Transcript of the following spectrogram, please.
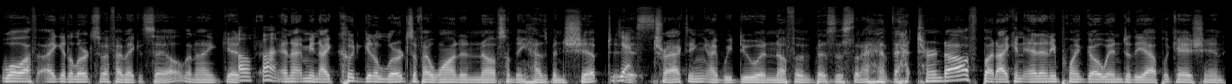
well, if I get alerts if I make a sale, then I get. Oh, fun. And I mean, I could get alerts if I wanted to know if something has been shipped. Yes. It- tracking, I, we do enough of business that I have that turned off, but I can at any point go into the application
